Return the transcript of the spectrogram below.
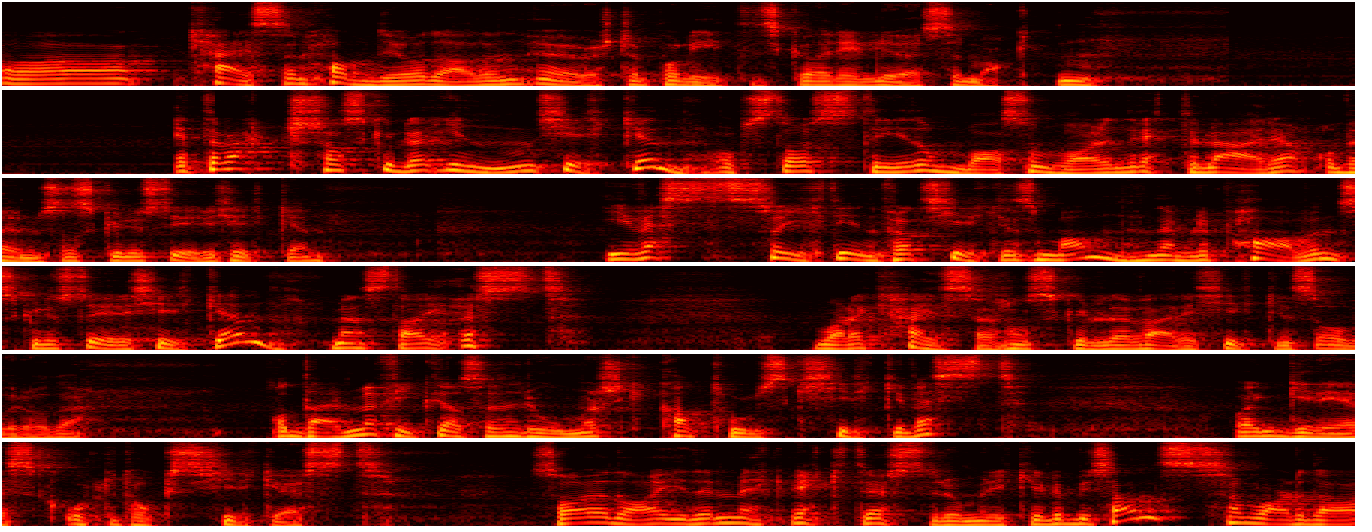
Og keiseren hadde jo da den øverste politiske og religiøse makten. Etter hvert så skulle det innen kirken oppstå strid om hva som var den rette lære, og hvem som skulle styre kirken. I vest så gikk det inn for at kirkens mann, nemlig paven, skulle styre kirken, mens da i øst var det keiseren som skulle være kirkens overhode. Og Dermed fikk vi altså en romersk-katolsk kirke vest og en gresk-ortodoks kirke øst. Så da I det mektige Øst-Romerriket eller Bysants var det da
